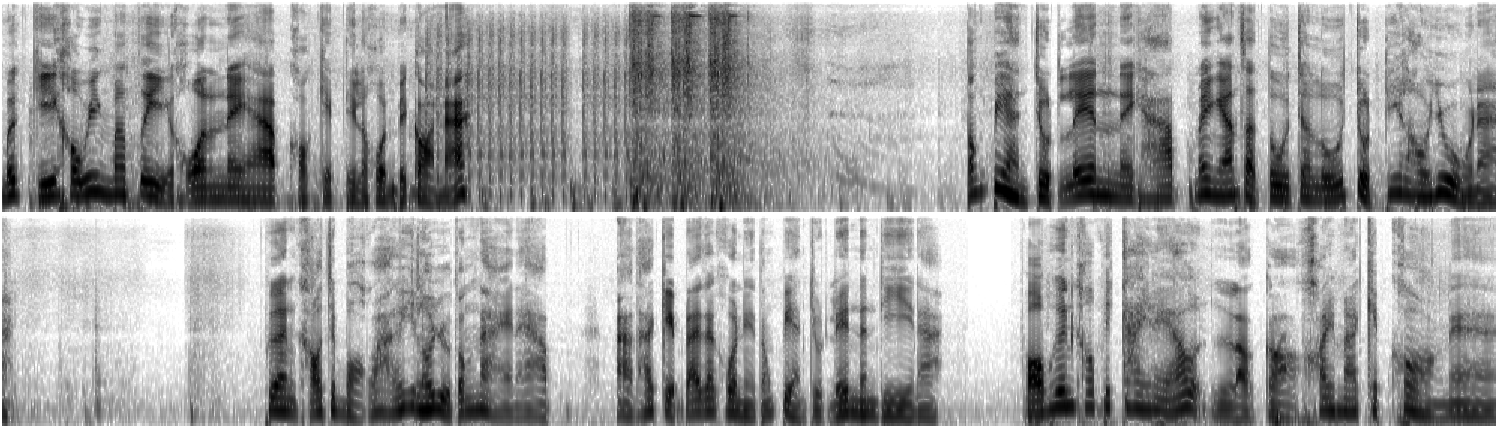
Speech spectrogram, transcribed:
เมื่อกี้เขาวิ่งมาสี่คนนะครับ ขอเก็บทีละคนไปก่อนนะ ต้องเปลี่ยนจุดเล่นนะครับ ไม่งั้นศัตรูจะรู้จุดที่เราอยู่นะ เพื่อนเขาจะบอกว่าเฮ้ยเราอยู่ตรงไหนนะครับ อ่าถ้าเก็บได้สักคนเนี่ยต้องเปลี่ยนจุดเล่นทันทีนะ พอเพื่อนเขาไปไกลแล้วเราก็ค่อยมาเก็บของนะฮะ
